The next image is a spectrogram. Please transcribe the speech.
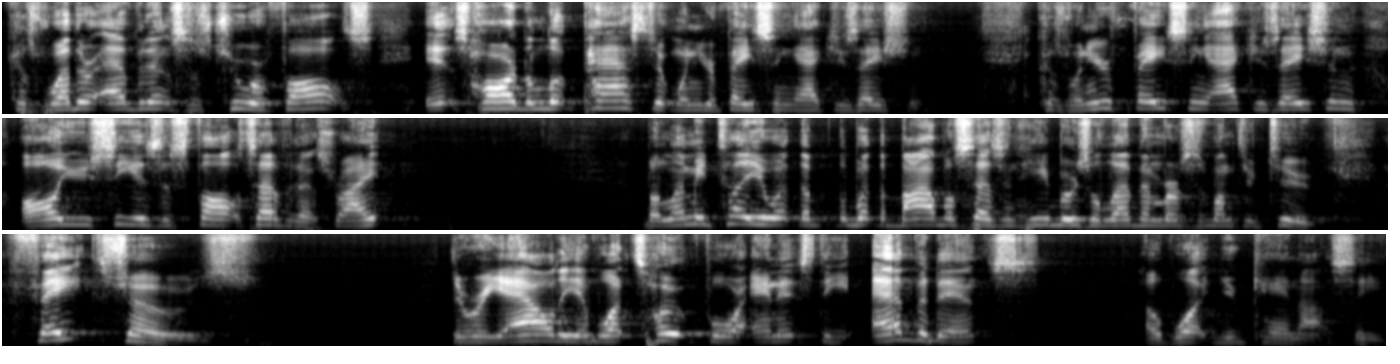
Because whether evidence is true or false, it's hard to look past it when you're facing accusation. Because when you're facing accusation, all you see is this false evidence, right? But let me tell you what the, what the Bible says in Hebrews 11, verses 1 through 2. Faith shows the reality of what's hoped for, and it's the evidence of what you cannot see.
